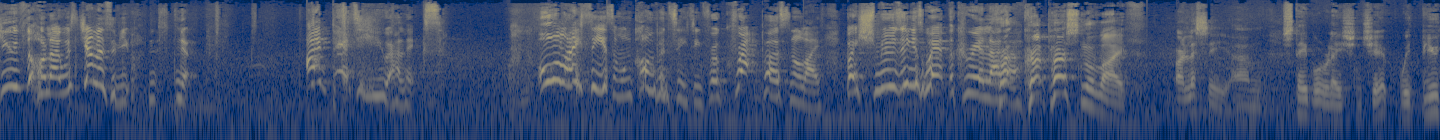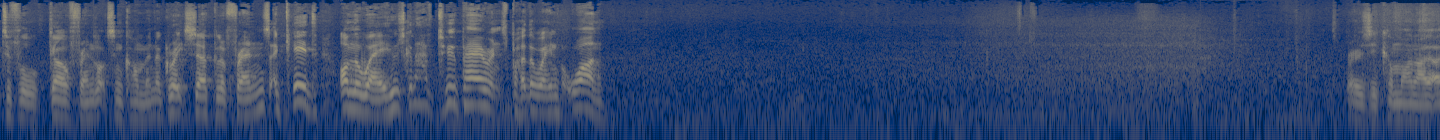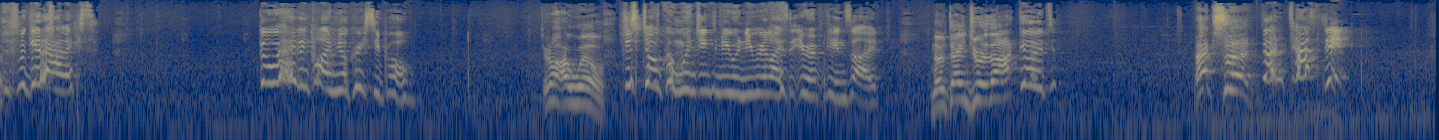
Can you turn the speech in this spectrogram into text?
You thought I was jealous of you. No. I pity you, Alex. All I see is someone compensating for a crap personal life by schmoozing his way up the career ladder. Crap, crap personal life. All right, let's see. Um, stable relationship with beautiful girlfriend, lots in common, a great circle of friends, a kid on the way who's going to have two parents, by the way, not one. Rosie, come on. I, I... Forget it, Alex. Go ahead and climb your greasy pole. Do you know what? I will. Just don't come whinging to me when you realize that you're empty inside. No danger of that. Good. Excellent! Fantastic!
